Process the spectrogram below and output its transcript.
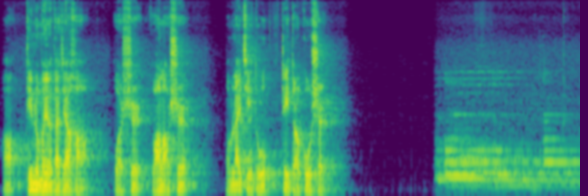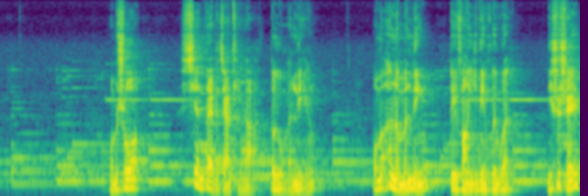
好，听众朋友，大家好，我是王老师，我们来解读这段故事。我们说，现代的家庭啊都有门铃，我们按了门铃，对方一定会问：“你是谁？”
